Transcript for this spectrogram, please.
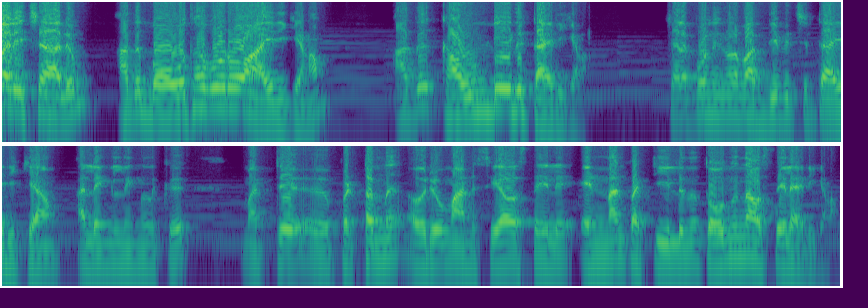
വലിച്ചാലും അത് ബോധപൂർവം ആയിരിക്കണം. അത് കൗണ്ട് ചെയ്തിട്ടായിരിക്കണം. ചിലപ്പോൾ നിങ്ങൾ മദ്യപിച്ചിട്ടായിരിക്കാം. അല്ലെങ്കിൽ നിങ്ങൾക്ക് മറ്റ് പെട്ടെന്ന് ഒരു മാനസികാവസ്ഥയിൽ എണ്ണാൻ പറ്റിയില്ലെന്ന് തോന്നുന്ന അവസ്ഥയിലായിരിക്കണം.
